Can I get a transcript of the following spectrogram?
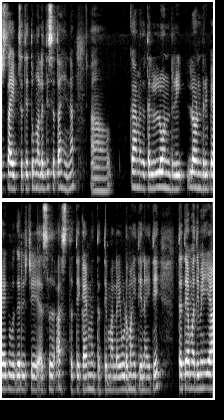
साईडचं ते तुम्हाला दिसत आहे ना काय म्हणतात त्याला लॉन्ड्री लॉन्ड्री बॅग वगैरे जे असं असतं ते काय म्हणतात ते मला एवढं माहिती नाही ते. तर त्यामध्ये मी या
